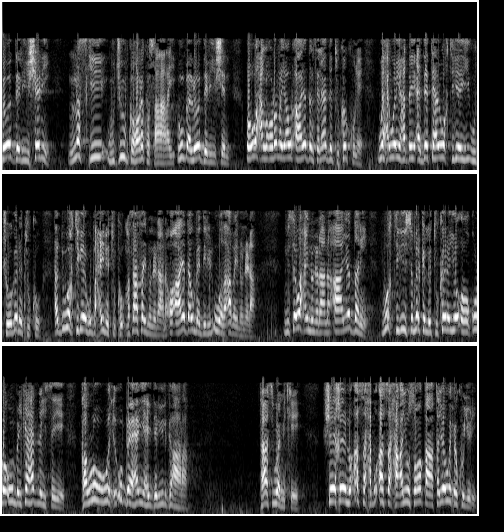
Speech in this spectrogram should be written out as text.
loo daliishani naskii wujuubka hore ku saaray unbaa loo daliishan oo waxaa la odhanayaa un aayaddan salaada tuko kuleh waxa weeye hadday addo tahay waktigeegii uu joogana tuko. Hadduu waktigeegu baxayna tuko. Ma saasaynu oo aayadda unbaa daliil u wada abaynu nidhaa mise waxaynu nidhahnaa aayaddani waktigiisa marka la tukanayo oo qura unbay ka hadlaysaye qalluhu wuxuu u baahan yahay daliil gaara. Taasi waa midkee. Sheekheenu asaxbu asaxa ayuu soo qaatay oo wuxuu ku yidhi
